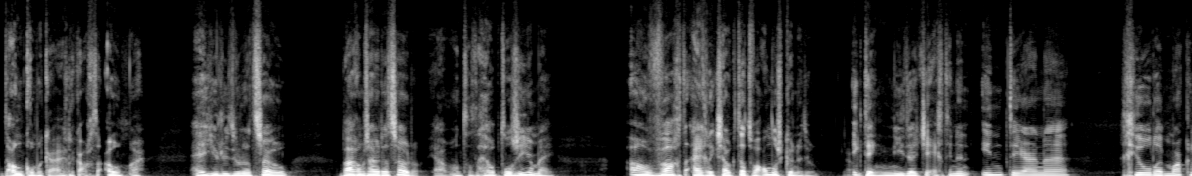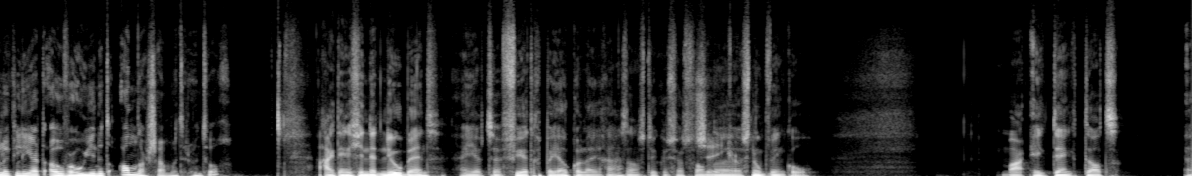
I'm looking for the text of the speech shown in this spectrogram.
dan kom ik er eigenlijk achter. Oh, maar hé, jullie doen dat zo. Waarom zou je dat zo doen? Ja, want dat helpt ons hiermee. Oh, wacht, eigenlijk zou ik dat wel anders kunnen doen. Ja. Ik denk niet dat je echt in een interne gilde makkelijk leert over hoe je het anders zou moeten doen, toch? Ah, ik denk als je net nieuw bent en je hebt eh, 40 PO-collega's, dan is het natuurlijk een soort van eh, snoepwinkel. Maar ik denk dat, eh,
